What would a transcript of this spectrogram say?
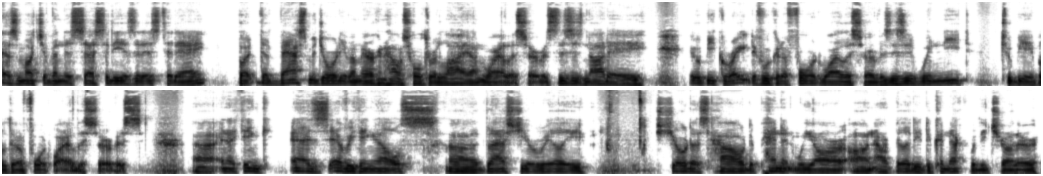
as much of a necessity as it is today but the vast majority of American households rely on wireless service. This is not a, it would be great if we could afford wireless service. This is, we need to be able to afford wireless service. Uh, and I think, as everything else, uh, last year really showed us how dependent we are on our ability to connect with each other,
